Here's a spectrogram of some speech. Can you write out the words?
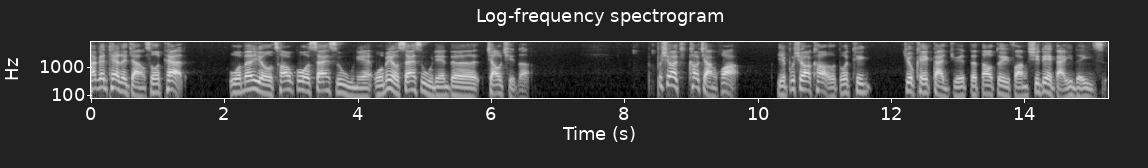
他跟 Ted 讲说：“Ted，我们有超过三十五年，我们有三十五年的交情了，不需要靠讲话，也不需要靠耳朵听，就可以感觉得到对方心电感应的意思。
